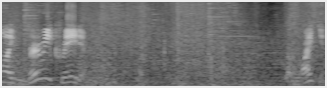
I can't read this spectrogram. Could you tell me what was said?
like, very creative. I like it.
